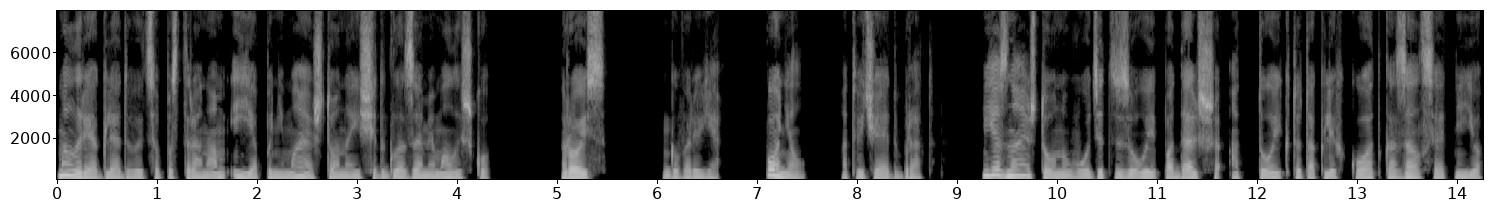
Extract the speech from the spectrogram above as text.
Мэлори оглядывается по сторонам, и я понимаю, что она ищет глазами малышку. «Ройс!» — говорю я. «Понял», — отвечает брат. Я знаю, что он уводит Зои подальше от той, кто так легко отказался от нее,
